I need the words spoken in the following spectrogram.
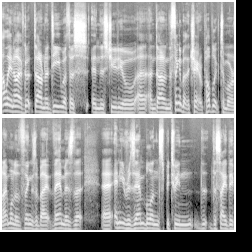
Ali and I have got Darren O'Dea with us in the studio. Uh, and Darren, the thing about the Czech Republic tomorrow night, one of the things about them is that uh, any resemblance between the, the side they,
